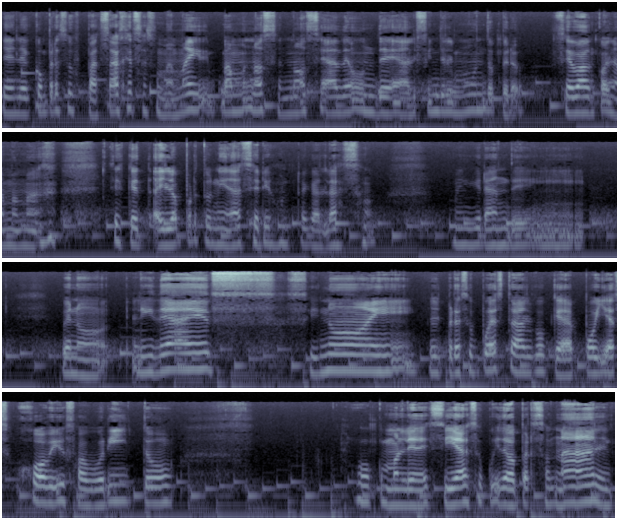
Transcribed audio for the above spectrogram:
le, le, compra sus pasajes a su mamá y vámonos, no sea de dónde, al fin del mundo, pero se van con la mamá. Si es que hay la oportunidad, sería un regalazo muy grande. Y bueno, la idea es, si no hay el presupuesto, algo que apoya su hobby favorito o como le decía, su cuidado personal,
